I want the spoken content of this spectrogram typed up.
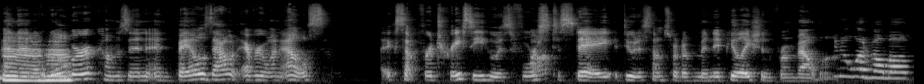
And then Mhm. Wilbur comes in and bails out everyone else, except for Tracy, who is forced Huh? to stay due to some sort of manipulation from Velma. You know what, Velma?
